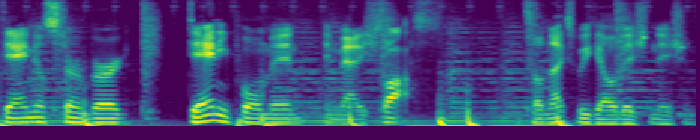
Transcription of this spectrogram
Daniel Sternberg, Danny Pullman, and Maddie Schloss. Until next week, Elevation Nation.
